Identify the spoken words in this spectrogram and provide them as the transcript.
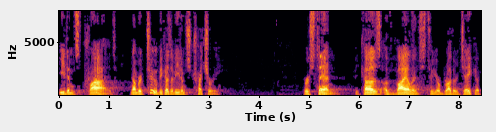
Edom's pride. Number two, because of Edom's treachery. Verse 10, because of violence to your brother Jacob,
